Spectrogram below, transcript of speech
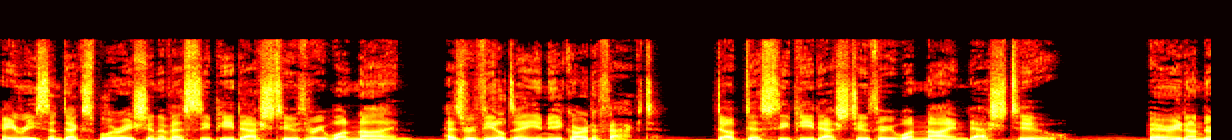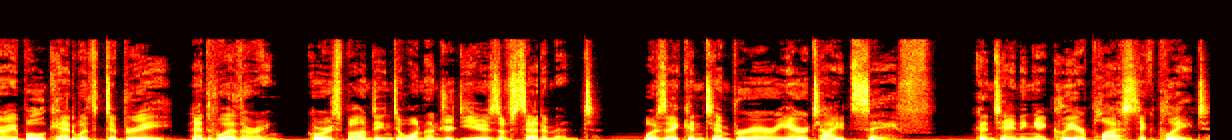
A recent exploration of SCP 2319 has revealed a unique artifact, dubbed SCP 2319 2. Buried under a bulkhead with debris and weathering corresponding to 100 years of sediment, was a contemporary airtight safe containing a clear plastic plate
